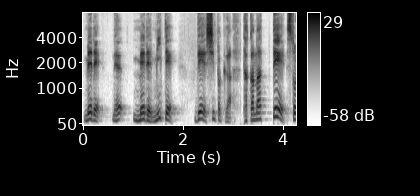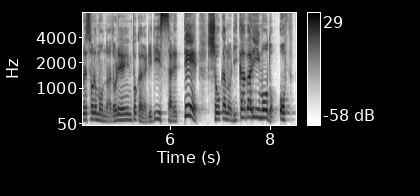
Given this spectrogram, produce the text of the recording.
目で、ね、目で見て、で、心拍が高まって、ストレスホルモンのアドレナリンとかがリリースされて、消化のリカバリーモードオフ、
